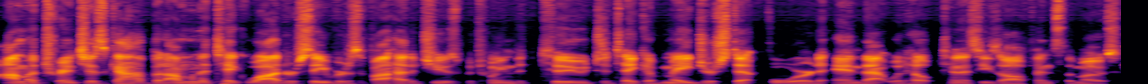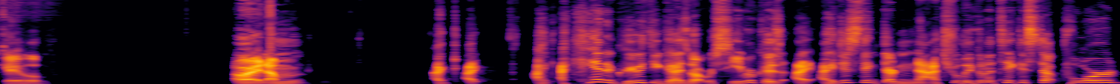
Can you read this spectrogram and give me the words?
I'm a trenches guy, but I'm going to take wide receivers if I had to choose between the two to take a major step forward, and that would help Tennessee's offense the most. Caleb. All right, I'm. I I I, can't agree with you guys about receiver because I, I just think they're naturally going to take a step forward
